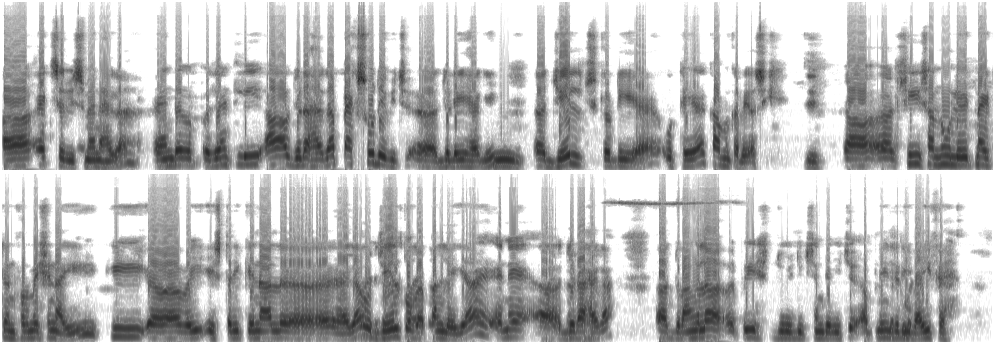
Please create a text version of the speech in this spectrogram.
ਐਕਸ ਸਰਵਿਸਮੈਨ ਹੈਗਾ ਐਂਡ ਪ੍ਰੈਜ਼ੈਂਟਲੀ ਆ ਜਿਹੜਾ ਹੈਗਾ ਪੈਕਸੋ ਦੇ ਵਿੱਚ ਜਿਹੜੀ ਹੈਗੀ ਜੇਲ ਸਿਕਿਉਰਿਟੀ ਹੈ ਉੱਥੇ ਹੈ ਕੰਮ ਕਰ ਰਿਹਾ ਸੀ। ਜੀ। ਅਸੀਂ ਸਾਨੂੰ ਲੇਟ ਨਾਈਟ ਇਨਫੋਰਮੇਸ਼ਨ ਆਈ ਕਿ ਬਈ ਇਸ ਤਰੀਕੇ ਨਾਲ ਹੈਗਾ ਉਹ ਜੇਲ੍ਹ ਤੋਂ ਵੈਪਨ ਲੈ ਗਿਆ ਇਹਨੇ ਜਿਹੜਾ ਹੈਗਾ ਦੁਰੰਗਲਾ ਪੀਸ ਜੁਰੀਡਿਕਸ਼ਨ ਦੇ ਵਿੱਚ ਆਪਣੀ ਜਿਹੜੀ ਵਾਈਫ ਹੈ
